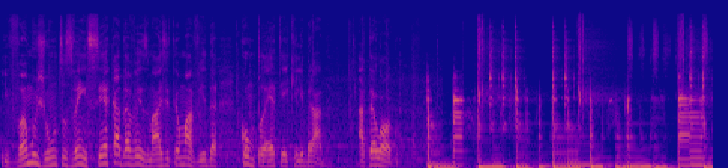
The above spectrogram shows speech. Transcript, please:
e vamos juntos vencer cada vez mais e ter uma vida completa e equilibrada. Até logo! Thank you.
